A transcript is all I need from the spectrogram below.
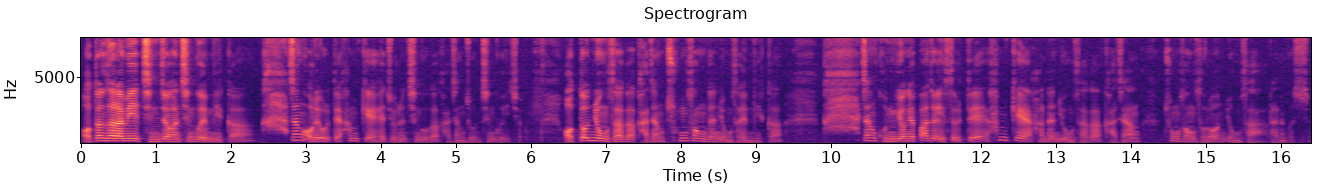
어떤 사람이 진정한 친구입니까? 가장 어려울 때 함께 해주는 친구가 가장 좋은 친구이죠. 어떤 용사가 가장 충성된 용사입니까? 가장 곤경에 빠져 있을 때 함께 하는 용사가 가장 충성스러운 용사라는 것이죠.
